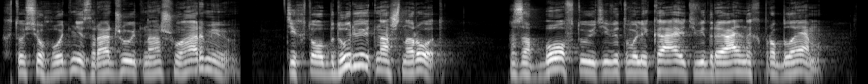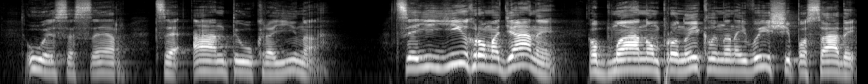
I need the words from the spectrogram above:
хто сьогодні зраджують нашу армію, ті, хто обдурюють наш народ, забовтують і відволікають від реальних проблем. УССР це антиукраїна. Це її громадяни обманом проникли на найвищі посади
